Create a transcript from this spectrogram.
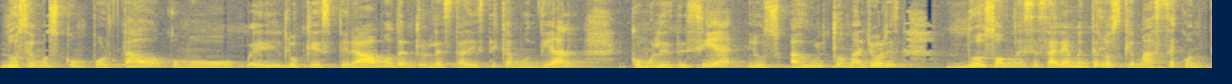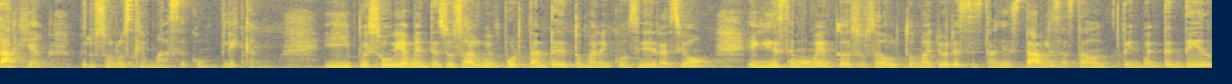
Nos hemos comportado como eh, lo que esperábamos dentro de la estadística mundial. Como les decía, los adultos mayores no son necesariamente los que más se contagian, pero son los que más se complican. Y pues obviamente eso es algo importante de tomar en consideración. En este momento esos adultos mayores están estables hasta donde tengo entendido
